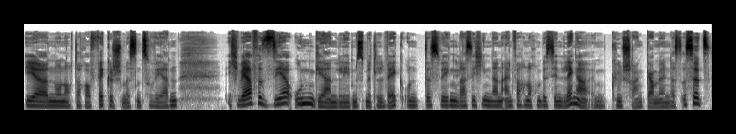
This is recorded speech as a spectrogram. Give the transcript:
eher nur noch darauf weggeschmissen zu werden. Ich werfe sehr ungern Lebensmittel weg und deswegen lasse ich ihn dann einfach noch ein bisschen länger im Kühlschrank gammeln. Das ist jetzt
